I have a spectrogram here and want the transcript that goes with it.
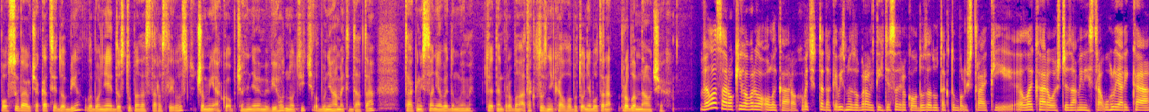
posúvajú čakacie doby, lebo nie je dostupná tá starostlivosť, čo my ako občania nevieme vyhodnotiť, lebo nemáme tie data, tak my sa neuvedomujeme. To je ten problém. A tak to vznikalo, lebo to nebol teda problém na očiach. Veľa sa roky hovorilo o lekároch. Veď teda keby sme zobrali tých 10 rokov dozadu, tak tu boli štrajky lekárov ešte za ministra Uhliarika.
